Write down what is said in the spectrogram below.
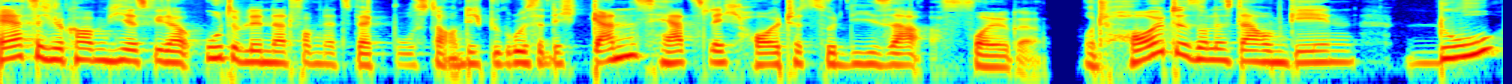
Herzlich willkommen, hier ist wieder Ute Blindert vom Netzwerk Booster und ich begrüße dich ganz herzlich heute zu dieser Folge. Und heute soll es darum gehen, du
